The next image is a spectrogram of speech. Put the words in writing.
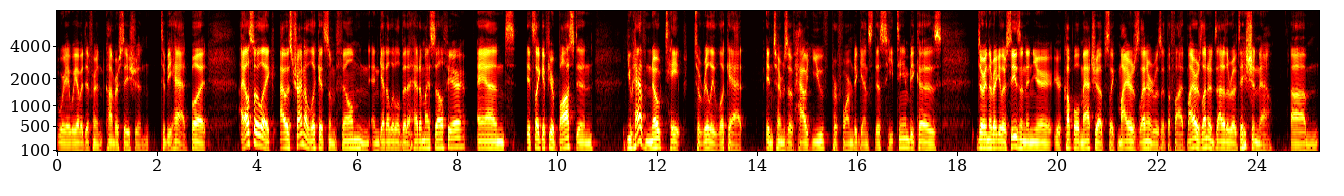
where we have a different conversation to be had. But I also like I was trying to look at some film and get a little bit ahead of myself here, and it's like if you're Boston, you have no tape to really look at in terms of how you've performed against this Heat team because during the regular season in your your couple matchups, like Meyers Leonard was at the five. Meyers Leonard's out of the rotation now. Um,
